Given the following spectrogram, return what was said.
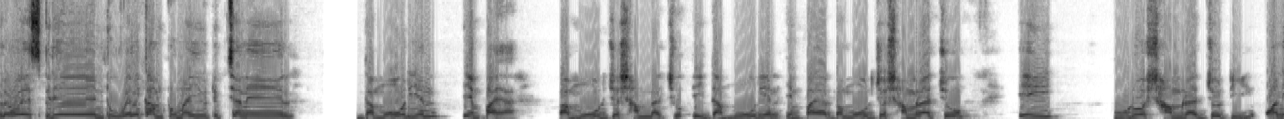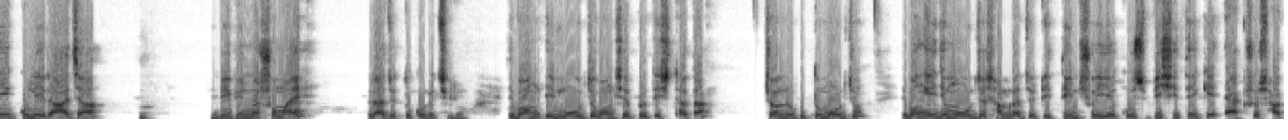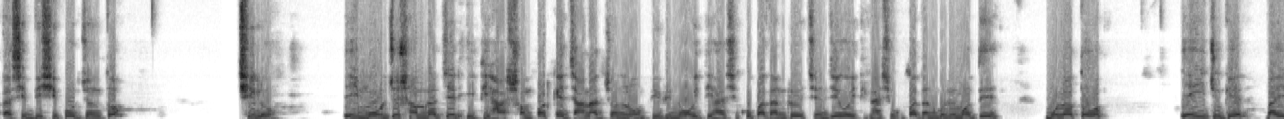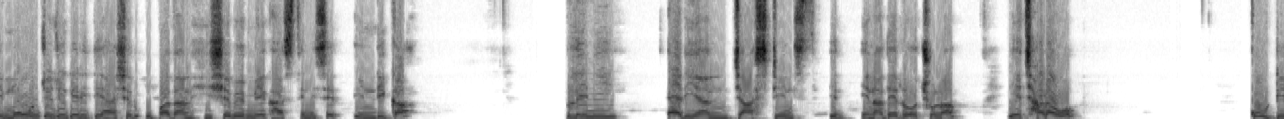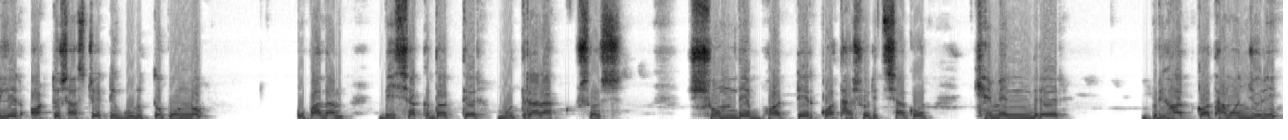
Hello student welcome to my YouTube channel the Mauryan empire বা মৌর্য সাম্রাজ্য। এই the Mauryan empire বা মৌর্য সাম্রাজ্য, এই পুরো সাম্রাজ্যটি অনেকগুলি রাজা বিভিন্ন সময়ে রাজত্ব করেছিল। এবং এই মৌর্য বংশের প্রতিষ্ঠাতা চন্দ্রগুপ্ত মৌর্য এবং এই যে মৌর্য সাম্রাজ্যটি তিনশো একুশ বিসি থেকে একশো সাতাশি বিসি পর্যন্ত ছিল। এই মৌর্য সাম্রাজ্যের ইতিহাস সম্পর্কে জানার জন্য বিভিন্ন ঐতিহাসিক উপাদান রয়েছে। যে ঐতিহাসিক উপাদানগুলির মধ্যে মূলত এই যুগের বা এই মৌর্য যুগের ইতিহাসের উপাদান হিসেবে মেঘাস্তিনিসের ইন্ডিকা, প্লিনি, অ্যারিয়ান, জাস্টিনস এনাদের রচনা। এছাড়াও কৌটিলের অর্থশাস্ত্র একটি গুরুত্বপূর্ণ উপাদান। বিশাখ দত্তের মুদ্রা রাক্ষস সোমদেব ভট্টের কথা শরীর সাগর, ক্ষেমেন্দ্রের বৃহৎ কথা মঞ্জুরি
